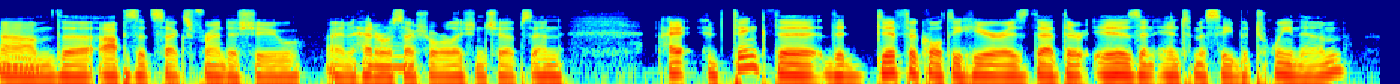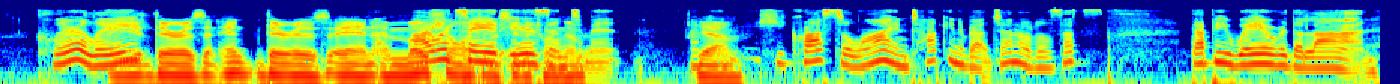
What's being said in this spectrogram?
um, the opposite sex friend issue, and heterosexual relationships. And I think the the difficulty here is that there is an intimacy between them. Clearly, There is an in, there is an emotional. I would say it is between them. intimate. I Yeah. mean, he crossed a line talking about genitals. That's that'd be way over the line.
